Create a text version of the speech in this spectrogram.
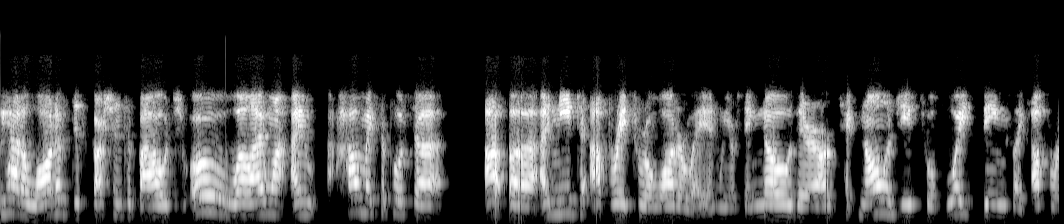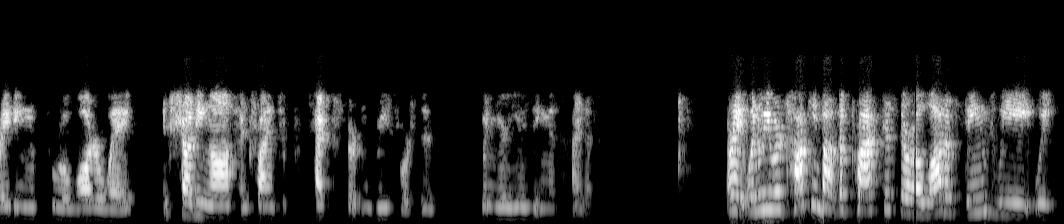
we had a lot of discussions about, oh, well, I want, I, how am I supposed to, uh, uh, I need to operate through a waterway. And we were saying, no, there are technologies to avoid things like operating through a waterway and shutting off and trying to protect certain resources when you're using this kind of. Right, when we were talking about the practice, there are a lot of things we, we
